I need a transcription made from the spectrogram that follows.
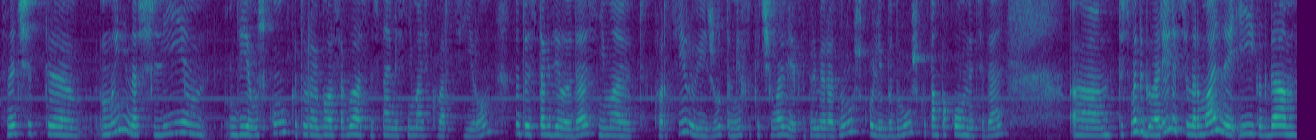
Значит, э, мы нашли девушку, которая была согласна с нами снимать квартиру. Ну, то есть так делают, да, снимают квартиру и живут там несколько человек. Например, однушку, либо двушку там по комнате, да. А, то есть мы договорились, все нормально, и когда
